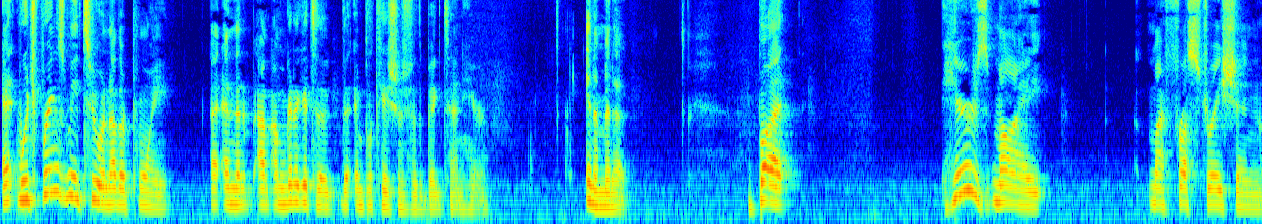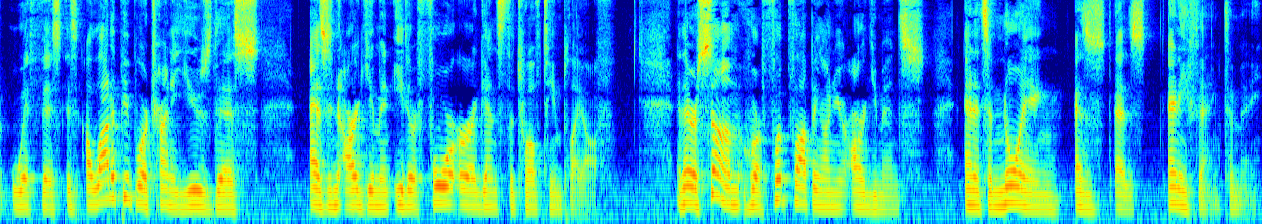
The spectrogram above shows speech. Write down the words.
And, which brings me to another point, and then I'm going to get to the implications for the Big Ten here in a minute. But here's my my frustration with this is a lot of people are trying to use this as an argument either for or against the 12 team playoff. And there are some who are flip flopping on your arguments, and it's annoying as as anything to me.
